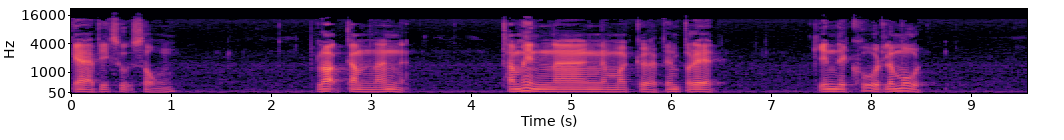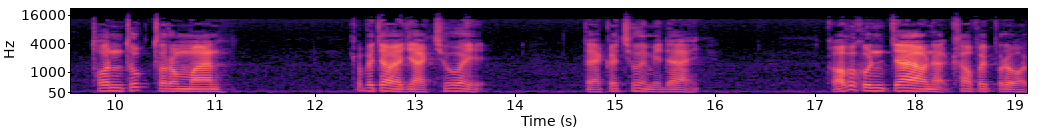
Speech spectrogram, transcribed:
แก่ภิกษุสงฆ์เพราะกรรมนั้นทำให้นางนำมาเกิดเป็นเปรต กินได้คูดและมูด ทนทุกข์ทรมานข้าพเจ้าอยากช่วย แต่ก็ช่วยไม่ได้ ขอพระคุณเจ้าเนะ่ะเข้าไปโปรด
